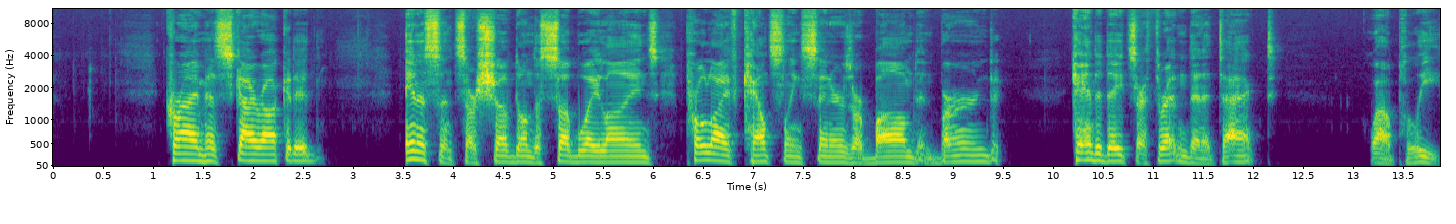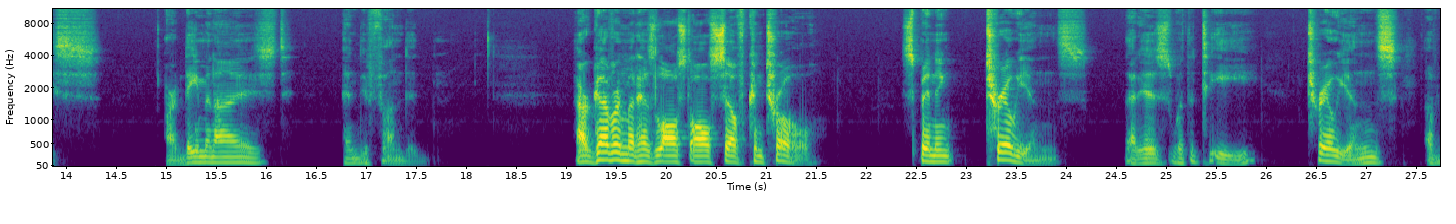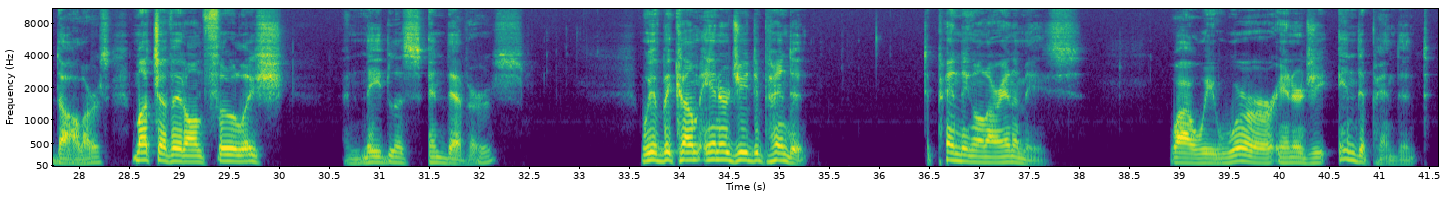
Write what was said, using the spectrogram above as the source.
Crime has skyrocketed. Innocents are shoved onto subway lines. Pro life counseling centers are bombed and burned. Candidates are threatened and attacked, while police are demonized and defunded. Our government has lost all self control spending trillions, that is with a T, trillions of dollars, much of it on foolish and needless endeavors. We have become energy dependent, depending on our enemies, while we were energy independent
